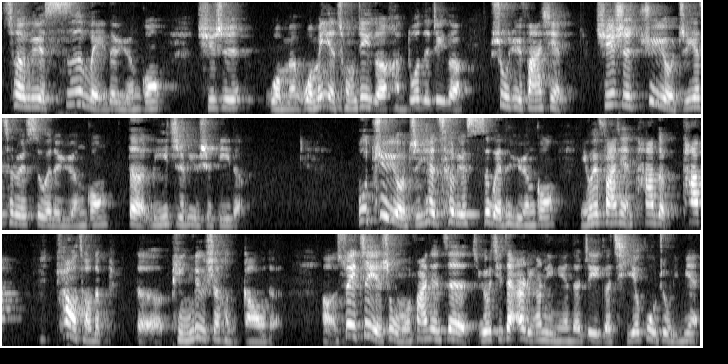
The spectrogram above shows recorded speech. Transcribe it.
策略思维的员工？其实我们我们也从这个很多的这个数据发现，其实具有职业策略思维的员工的离职率是低的。不具有职业策略思维的员工，你会发现他的他跳槽的的频率是很高的啊，所以这也是我们发现这，尤其在二零二零年的这个企业雇主里面，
